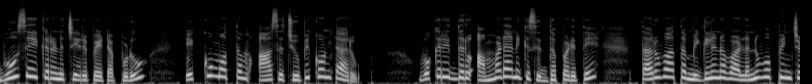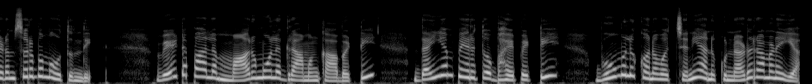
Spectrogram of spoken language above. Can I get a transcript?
భూసేకరణ చేరిపేటప్పుడు ఎక్కువ మొత్తం ఆశ చూపి కొంటారు. ఒకరిద్దరు అమ్మడానికి సిద్ధపడితే తరువాత మిగిలిన వాళ్ళను ఒప్పించడం సులభమవుతుంది. వేటపాలెం మారుమూల గ్రామం కాబట్టి దయ్యం పేరుతో భయపెట్టి భూములు కొనవచ్చని అనుకున్నాడు రమణయ్య.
